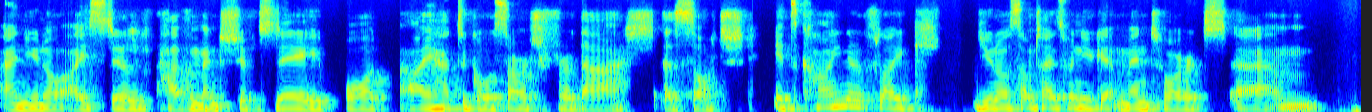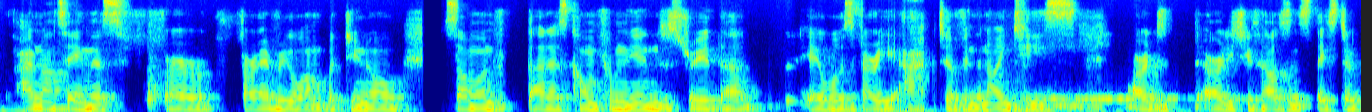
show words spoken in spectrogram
and, you know, I still have a mentorship today, but I had to go search for that as such. It's kind of like, you know, sometimes when you get mentored, um, I'm not saying this for for everyone, but you know, someone that has come from the industry that it was very active in the 90s or early 2000s they still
